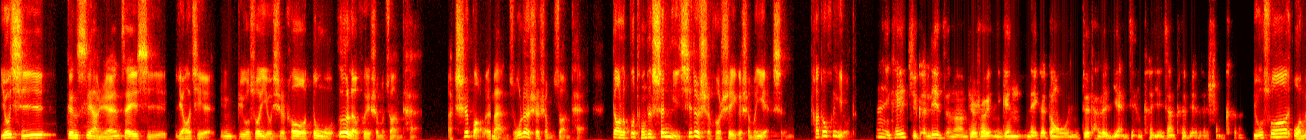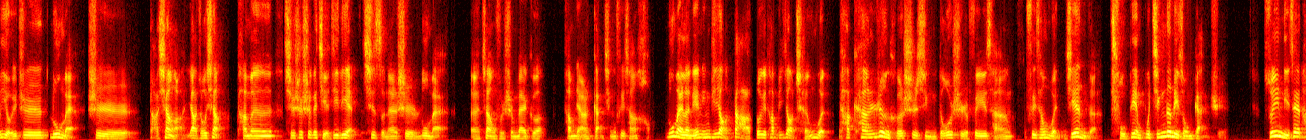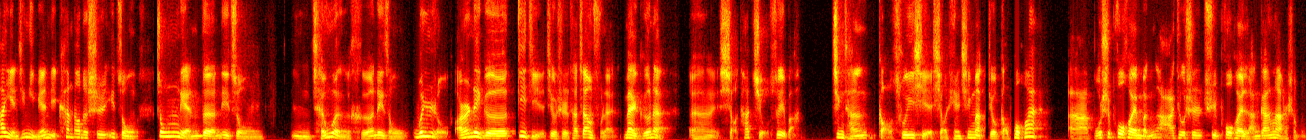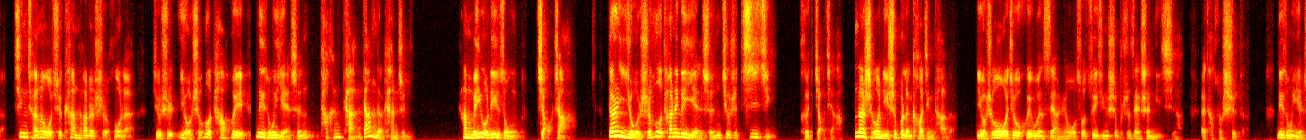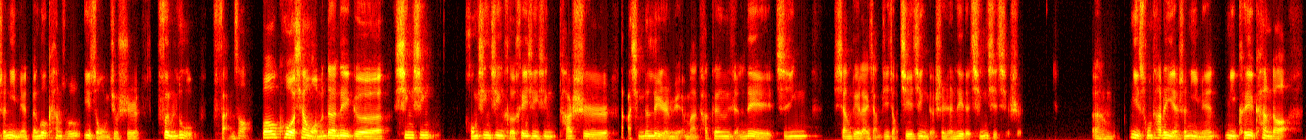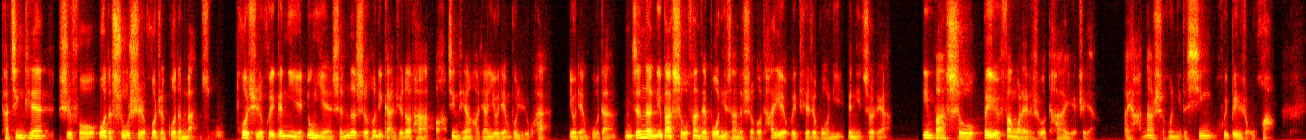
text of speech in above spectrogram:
尤其跟饲养员在一起了解，嗯，比如说有时候动物饿了会什么状态啊，吃饱了满足了是什么状态，到了不同的生理期的时候是一个什么眼神，它都会有的。那你可以举个例子吗？比如说你跟哪个动物，你对它的眼睛特印象特别的深刻？比如说我们有一只鹿麦是大象啊，亚洲象，它们其实是个姐弟恋，妻子呢是鹿麦，呃，丈夫是麦哥，他们两人感情非常好。卢美呢年龄比较大，所以她比较沉稳，她看任何事情都是非常非常稳健的，处变不惊的那种感觉。所以你在他眼睛里面，你看到的是一种中年的那种，嗯，沉稳和那种温柔。而那个弟弟就是她丈夫呢，麦哥呢，嗯，小他九岁吧，经常搞出一些小年轻嘛，就搞破坏啊，不是破坏门啊，就是去破坏栏杆啦什么的。经常呢，我去看他的时候呢，就是有时候他会那种眼神，他很坦荡的看着你，他没有那种狡诈。但是有时候他那个眼神就是机警和狡黠，那时候你是不能靠近他的。有时候我就会问饲养员，我说最近是不是在生理期啊？哎，他说是的。那种眼神里面能够看出一种就是愤怒、烦躁，包括像我们的那个猩猩，红猩猩和黑猩猩，它是大型的类人猿嘛，它跟人类基因相对来讲比较接近的，是人类的亲戚。其实，嗯，你从它的眼神里面，你可以看到它今天是否过得舒适或者过得满足。或许会跟你用眼神的时候，你感觉到它啊，今天好像有点不愉快，有点孤单。你真的，你把手放在玻璃上的时候，它也会贴着玻璃跟你这样。你把手背放过来的时候，它也这样。哎呀，那时候你的心会被融化。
